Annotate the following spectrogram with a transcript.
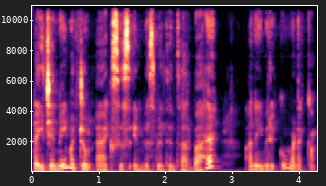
டை சென்னை மற்றும் ஆக்சிஸ் இன்வெஸ்ட்மெண்ட்ஸின் சார்பாக அனைவருக்கும் வணக்கம்.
